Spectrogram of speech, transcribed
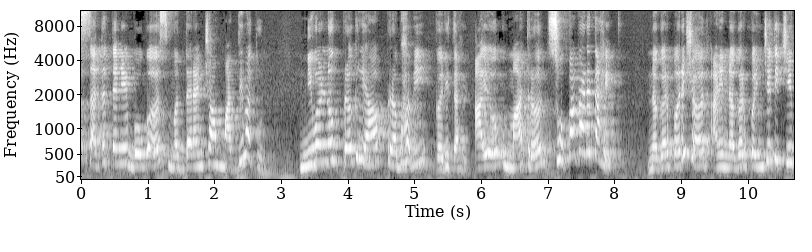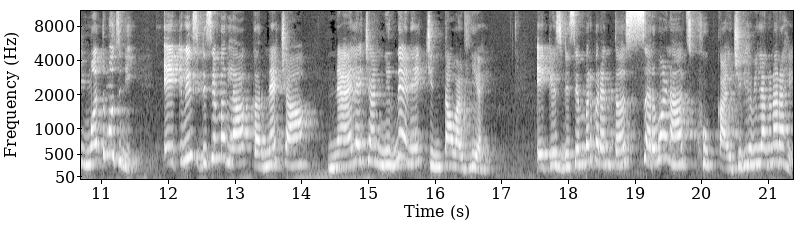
सातत्याने बोगस मतदारांच्या माध्यमातून निवडणूक प्रक्रिया प्रभावी करीत आहेत. आयोग मात्र झोपा काढत आहेत. नगर परिषद आणि नगर पंचायतीची मतमोजणी एकवीस डिसेंबरला करण्याच्या न्यायालयाच्या निर्णयाने चिंता वाढली आहे. एकवीस डिसेंबर पर्यंत सर्वांनाच खूप काळजी घ्यावी लागणार आहे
